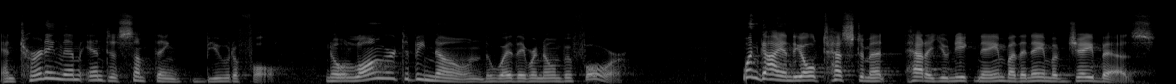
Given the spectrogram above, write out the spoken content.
and turning them into something beautiful, no longer to be known the way they were known before. One guy in the Old Testament had a unique name by the name of Jabez.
